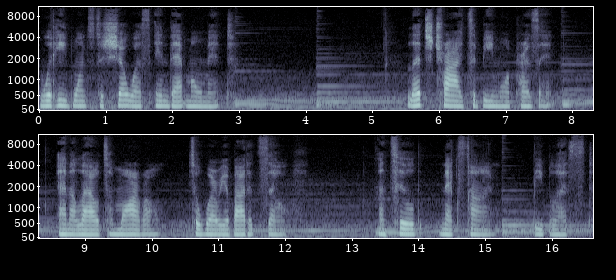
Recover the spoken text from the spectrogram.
what He wants to show us in that moment. Let's try to be more present and allow tomorrow to worry about itself. Until next time, be blessed.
